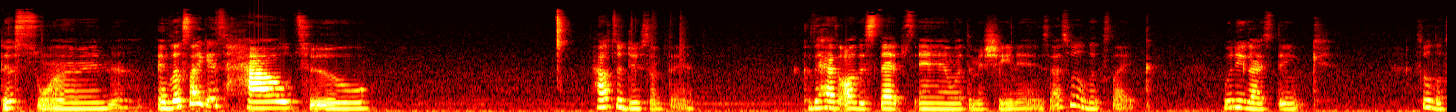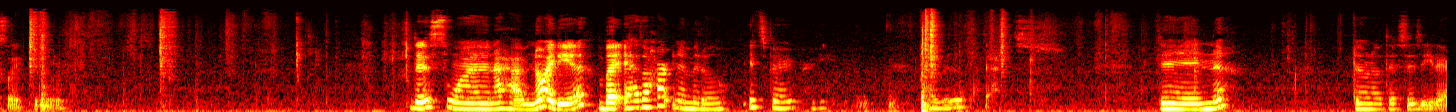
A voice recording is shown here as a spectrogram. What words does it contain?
This one, it looks like it's how to how to do something because it has all the steps and what the machine is. That's what it looks like. What do you guys think? That's what it looks like to me. This one, I have no idea, but it has a heart in the middle. It's very pretty. I really like that. Then don't know what this is either.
